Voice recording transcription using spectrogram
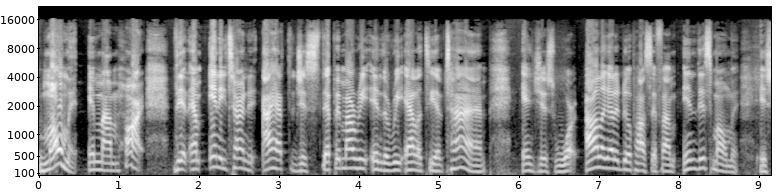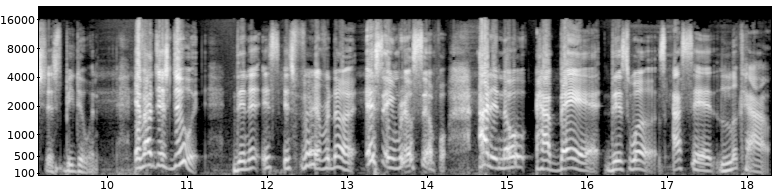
moment in my heart, then I'm in eternity. I have to just step in my re- in the reality of time and just work. All I got to do, Apostle, if I'm in this moment, it's just be doing it. If I just do it, then it, it's it's forever done. It seemed real simple. I didn't know how bad this was. I said, "Look how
